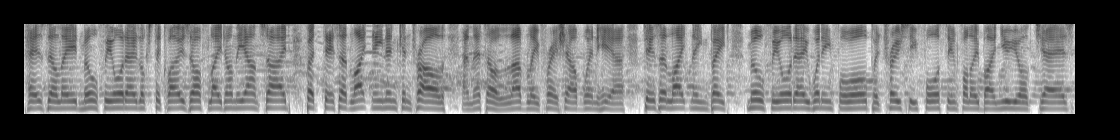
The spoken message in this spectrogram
has the lead. Milfiore looks to close off late on the outside, but Desert Lightning in control. And that's a lovely fresh up win here. Desert Lightning beat Milfiore winning for all. Petrucci fourth, then followed by New York Jazz.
